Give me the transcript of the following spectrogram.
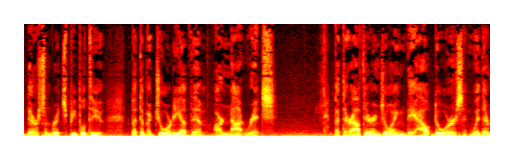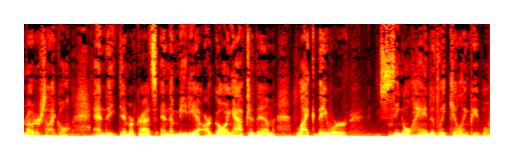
there are some rich people too. But the majority of them are not rich but they're out there enjoying the outdoors with their motorcycle. And the Democrats and the media are going after them like they were single handedly killing people.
